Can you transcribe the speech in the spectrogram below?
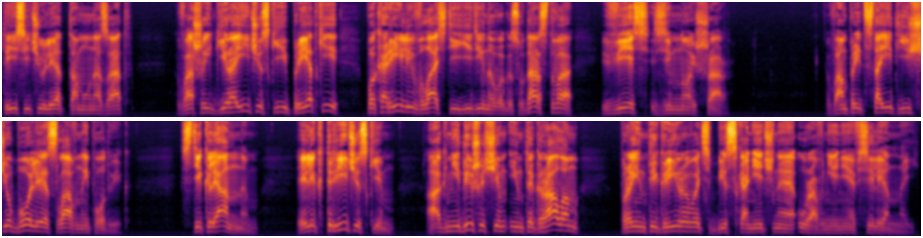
Тысячу лет тому назад ваши героические предки покорили власти единого государства весь земной шар. Вам предстоит еще более славный подвиг. Стеклянным, электрическим, огнедышащим интегралом проинтегрировать бесконечное уравнение Вселенной.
